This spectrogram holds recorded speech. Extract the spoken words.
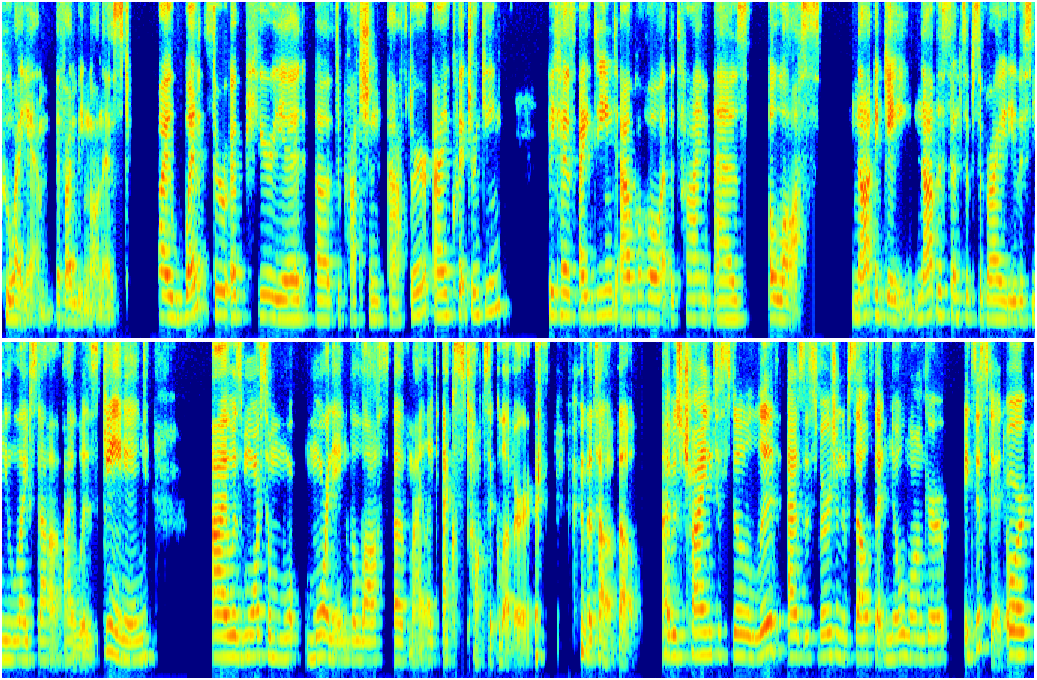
who I am, if I'm being honest. I went through a period of depression after I quit drinking because I deemed alcohol at the time as a loss, not a gain, not the sense of sobriety, this new lifestyle I was gaining. I was more so mourning the loss of my like ex toxic lover. That's how it felt. I was trying to still live as this version of self that no longer existed, or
